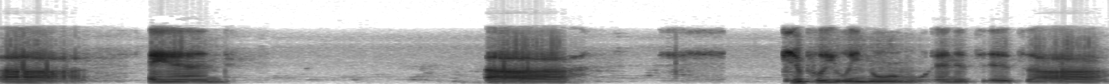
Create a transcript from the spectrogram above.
uh, and uh, completely normal, and it's it's uh,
